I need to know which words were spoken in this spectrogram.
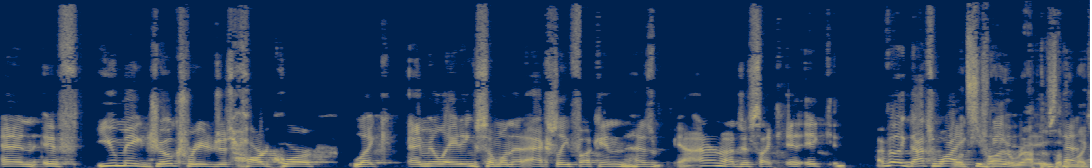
and if you make jokes where you're just hardcore like emulating someone that actually fucking has yeah, I don't know just like it, it I feel like that's why Let's it try be and wrap this up in like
